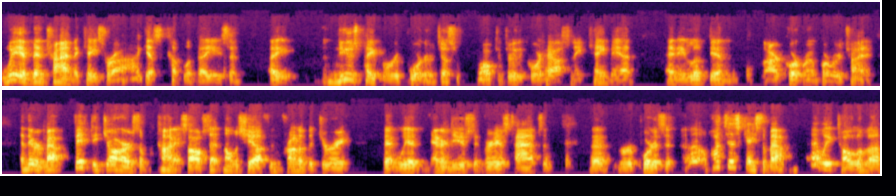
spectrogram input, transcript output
we had been trying the case for, I guess, a couple of days, and a newspaper reporter just walking through the courthouse, and he came in and he looked in our courtroom where we were trying it, and there were about 50 jars of picante sauce sitting on the shelf in front of the jury that we had introduced at various times. And the reporter said, oh, What's this case about? And we told him, uh,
